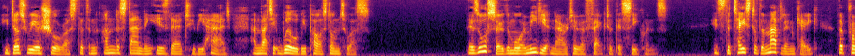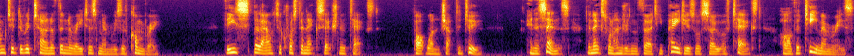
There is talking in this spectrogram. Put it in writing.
he does reassure us that an understanding is there to be had, and that it will be passed on to us. There's also the more immediate narrative effect of this sequence. It's the taste of the Madeleine cake that prompted the return of the narrator's memories of Combray. These spill out across the next section of text, Part 1, Chapter 2. In a sense, the next 130 pages or so of text are the tea memories,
